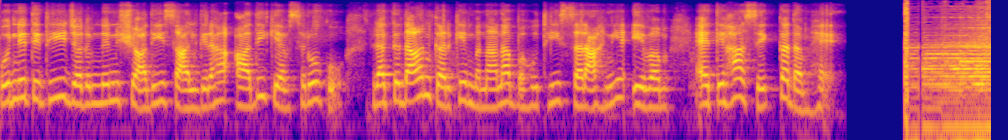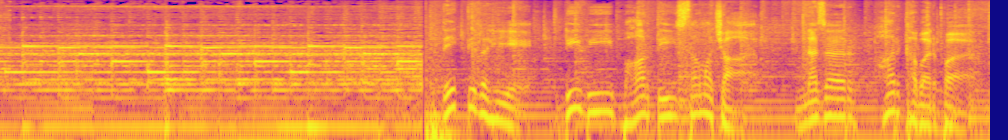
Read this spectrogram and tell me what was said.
पुण्यतिथि, जन्मदिन, शादी, सालगिरह आदि के अवसरों को रक्तदान करके मनाना बहुत ही सराहनीय एवं ऐतिहासिक कदम है। देखते रहिए डीवी भारती समाचार। नज़र हर खबर पर।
